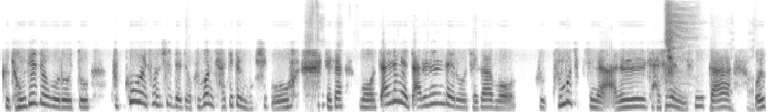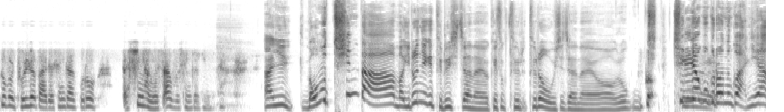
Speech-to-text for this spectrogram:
그 경제적으로 또 국고에 손실되죠. 그건 자기들 몫이고 제가 뭐 자르면 자르는 대로 제가 뭐그 굶어 죽지는 않을 자신은 있으니까 월급을 돌려받을 생각으로 열심히 한번 싸워볼 생각입니다. 아니 너무 튄다 막 이런 얘기 들으시잖아요. 계속 들, 들어오시잖아요. 그, 튀려고 네. 그러는 거 아니야?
